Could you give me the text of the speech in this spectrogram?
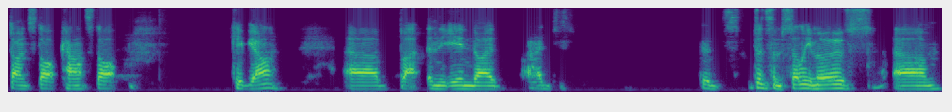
don't stop, can't stop, keep going." Uh, but in the end, I I just did did some silly moves. Um,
